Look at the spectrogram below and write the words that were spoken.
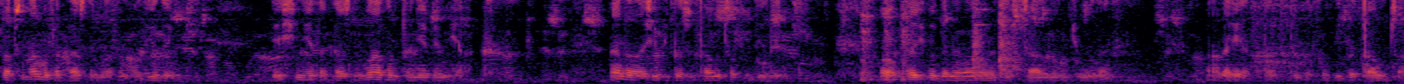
Zaczynamy za każdym razem od jedynki. Jeśli nie za każdym razem, to nie wiem jak. Ja na razie widzę, że cały czas od jedynki. O, ktoś wygenerował jakąś czarną dziurę. Ale jest tak z tego co widzę cały czas.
